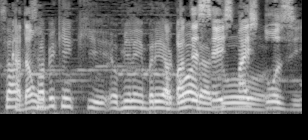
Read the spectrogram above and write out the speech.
Sa- cada um. Sabe quem que eu me lembrei Então, agora? 4d6 do... mais 12.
